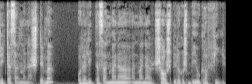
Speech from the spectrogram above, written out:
liegt das an meiner Stimme oder liegt das an meiner, an meiner schauspielerischen Biografie?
